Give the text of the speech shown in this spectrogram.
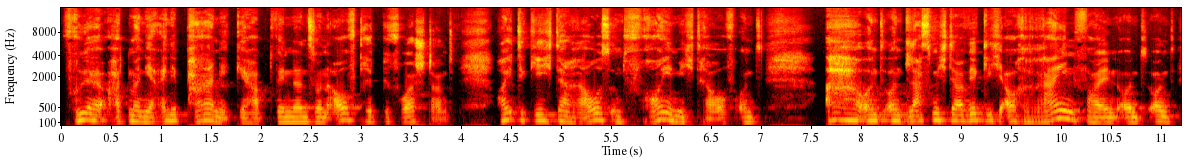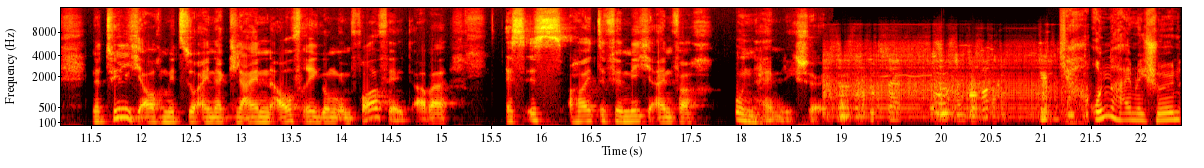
Früher hat man ja eine Panik gehabt, wenn dann so ein Auftritt bevorstand. Heute gehe ich da raus und freue mich drauf und ah, und, und lass mich da wirklich auch reinfallen und, und natürlich auch mit so einer kleinen Aufregung im Vorfeld. Aber es ist heute für mich einfach unheimlich schön. Ja, unheimlich schön.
